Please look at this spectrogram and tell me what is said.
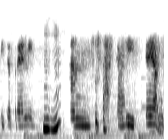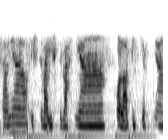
teacher training Mm-mm. dan susah sekali kayak misalnya istilah-istilahnya pola pikirnya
